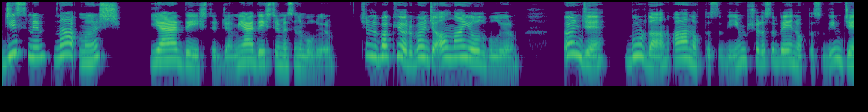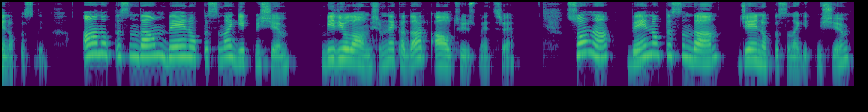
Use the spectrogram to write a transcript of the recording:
Cismim ne yapmış? Yer değiştireceğim. Yer değiştirmesini buluyorum. Şimdi bakıyorum. Önce alınan yolu buluyorum. Önce buradan A noktası diyeyim. Şurası B noktası diyeyim. C noktası diyeyim. A noktasından B noktasına gitmişim. Bir yol almışım. Ne kadar? 600 metre. Sonra B noktasından C noktasına gitmişim.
